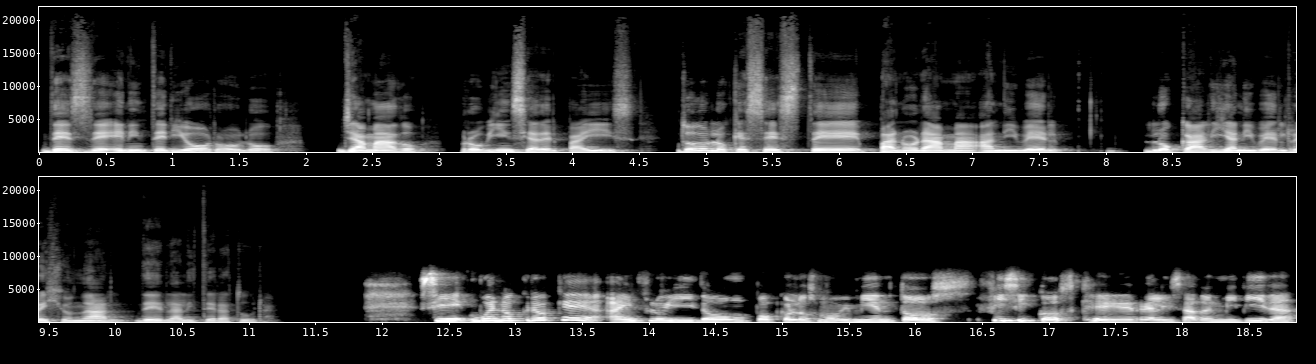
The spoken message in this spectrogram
desde el interior o lo llamado provincia del país todo lo que es este panorama a nivel local y a nivel regional de la literatura? Sí, bueno, creo que ha influido un poco los movimientos físicos que he realizado en mi vida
